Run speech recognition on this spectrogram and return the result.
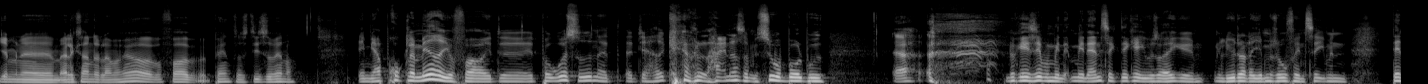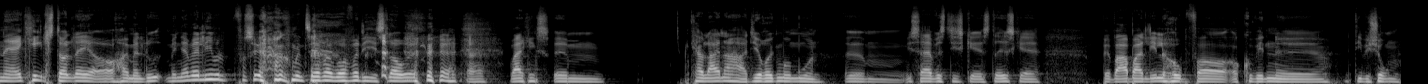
Jamen, øh, Alexander, lad mig høre, hvorfor Panthers de så vinder. Jamen, jeg proklamerede jo for et, øh, et par uger siden, at, at jeg havde Carolina som et Super Bowl bud. Ja. Nu kan I se på min, min ansigt, det kan I jo så ikke øh, lytter derhjemme i sofaen se, men den er jeg ikke helt stolt af at have meldt ud. Men jeg vil alligevel forsøge at argumentere for, hvorfor de slår øh, Vikings. Øhm, Carolina har de ryggen mod muren. Øhm, især hvis de skal, stadig skal bevarer bare et lille håb for at, at kunne vinde øh, divisionen,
